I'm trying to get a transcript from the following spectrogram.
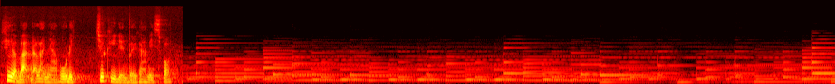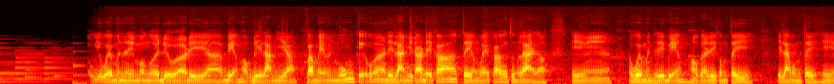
khi mà bạn đã là nhà vô địch trước khi đến với GAM Esports. Quê mình thì mọi người đều à, đi à, biển hoặc đi làm gì đó. Ba mẹ mình muốn kiểu à, đi làm gì đó để có tiền về có tương lai thôi. Thì ở quê mình thì đi biển hoặc là đi công ty, đi làm công ty thì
